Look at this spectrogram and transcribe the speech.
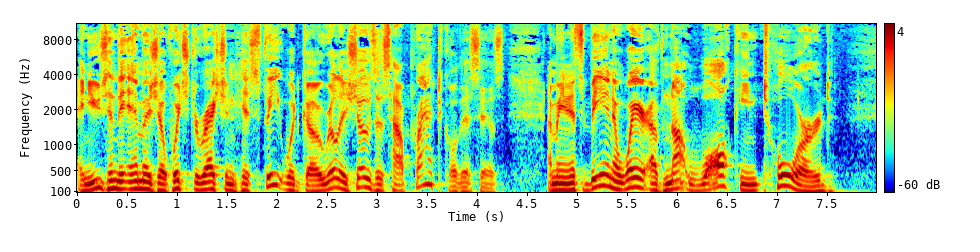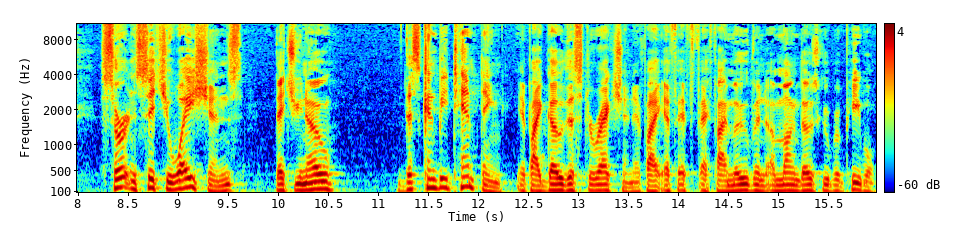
And using the image of which direction his feet would go really shows us how practical this is. I mean, it's being aware of not walking toward certain situations that you know this can be tempting if I go this direction, if I if, if, if I move in among those group of people.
